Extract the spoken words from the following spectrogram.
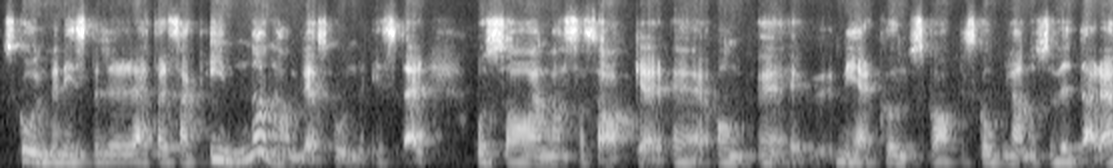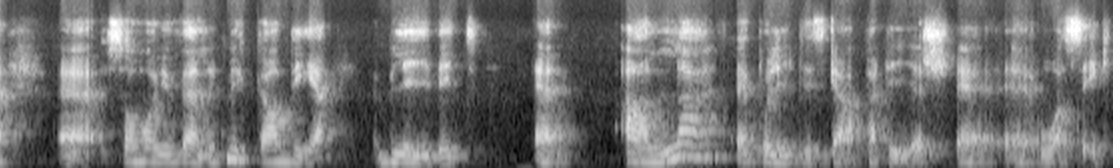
skolminister, eller rättare sagt innan han blev skolminister och sa en massa saker eh, om eh, mer kunskap i skolan och så vidare, eh, så har ju väldigt mycket av det blivit Eh, alla eh, politiska partiers eh, åsikt.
